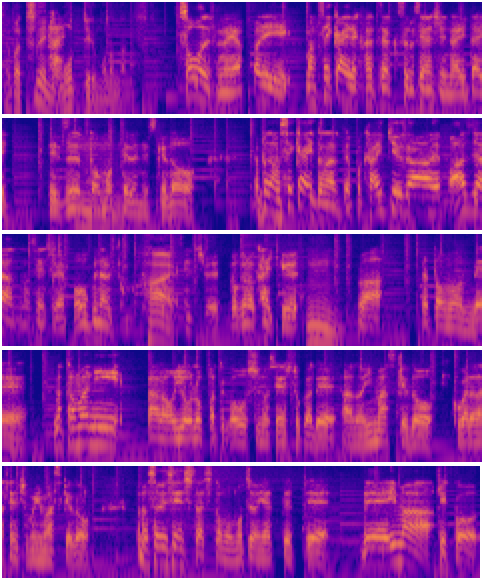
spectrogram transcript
やっぱ常に持っているものなんですか、そうですね。やっぱり、まあ、世界で活躍する選手になりたいってずっと思ってるんですけど、やっぱでも世界となるとやっぱ階級がやっぱアジアの選手がやっぱ多くなると思うんですよ、はい選手僕の階級うんはだと思うんで、まあ、たまにあのヨーロッパとか欧州の選手とかであのいますけど小柄な選手もいますけどやっぱそういう選手たちとももちろんやってってで、今結構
